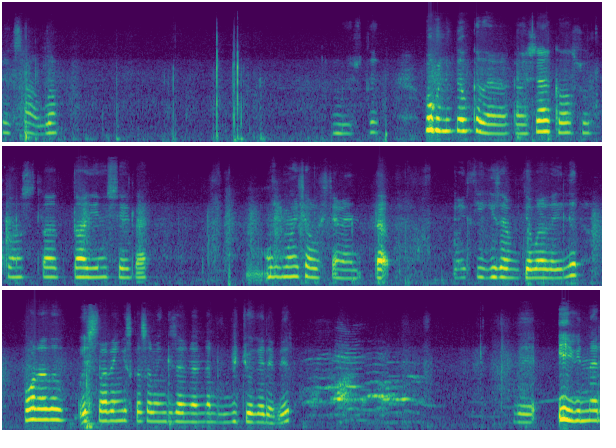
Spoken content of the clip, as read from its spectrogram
Direkt saldım. İşte bugünlük de bu kadar arkadaşlar. Of Clans'ta daha yeni şeyler bulmaya çalışacağım. Yani da, belki gizem videolar gelir. Bu arada Esrarengiz Kasabanın gizemlerinden bir video gelebilir. Ve iyi günler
